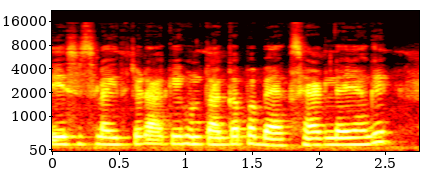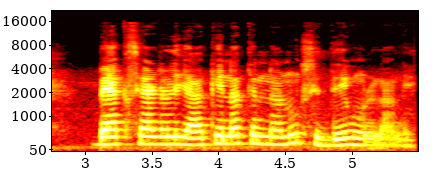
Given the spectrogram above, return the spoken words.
ਤੇ ਇਸ ਸਿਲਾਈ ਤੇ ਚੜਾ ਕੇ ਹੁਣ ਤਾਗਾ ਆਪਾਂ ਬੈਕ ਸਾਈਡ ਲੈ ਜਾਾਂਗੇ ਬੈਕ ਸਾਈਡ ਲਿਜਾ ਕੇ ਇਹਨਾਂ ਤਿੰਨਾਂ ਨੂੰ ਸਿੱਧੇ ਬੁਣ ਲਾਂਗੇ।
